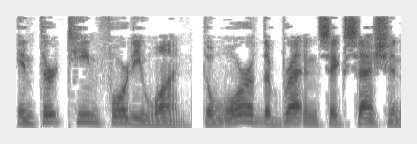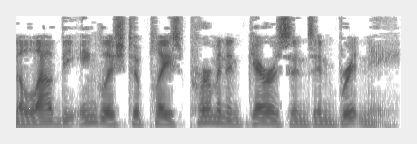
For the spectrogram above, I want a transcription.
In 1341, the War of the Breton Succession allowed the English to place permanent garrisons in Brittany.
